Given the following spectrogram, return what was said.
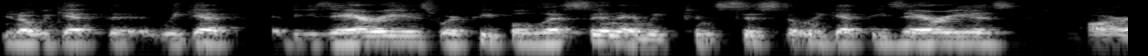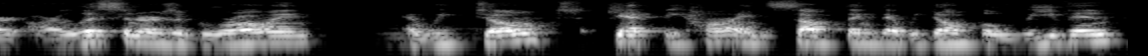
you know, we get the we get these areas where people listen, and we consistently get these areas. Our our listeners are growing, and we don't get behind something that we don't believe in.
